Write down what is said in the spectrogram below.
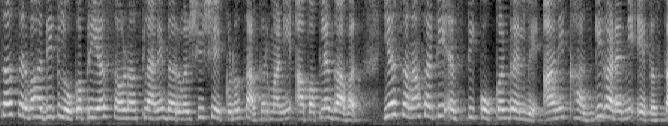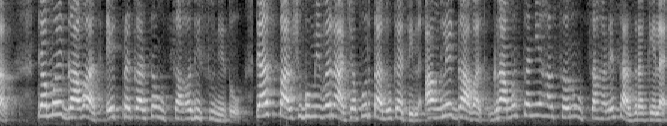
कोकणचा सर्वाधिक लोकप्रिय सण असल्याने दरवर्षी शेकडो चाकरमानी आपापल्या गावात या सणासाठी एस टी कोकण रेल्वे आणि खासगी गाड्यांनी येत असतात. त्यामुळे गावात एक प्रकारचा उत्साह दिसून येतो. त्याच पार्श्वभूमीवर राजापूर तालुक्यातील आंगले गावात ग्रामस्थांनी हा सण उत्साहाने साजरा केलाय.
